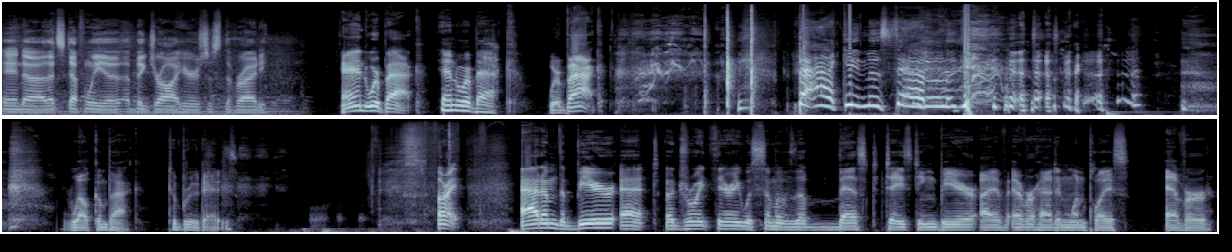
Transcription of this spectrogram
and uh, that's definitely a, a big draw here is just the variety. And we're back. And we're back. We're back. Back in the saddle again. Welcome back to Brew Daddies. All right. Adam, the beer at Adroit Theory was some of the best tasting beer I have ever had in one place, ever,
